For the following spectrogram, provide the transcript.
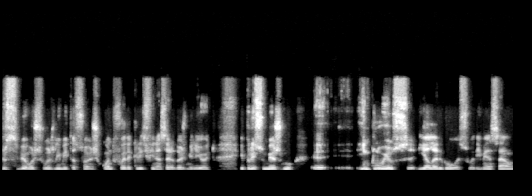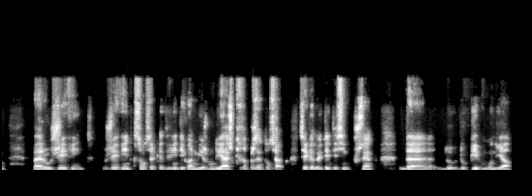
percebeu as suas limitações quando foi da crise financeira de 2008 e por isso mesmo uh, incluiu-se e alargou a sua dimensão para o G20. O G20, que são cerca de 20 economias mundiais, que representam cerca de 85% da, do, do, PIB mundial.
